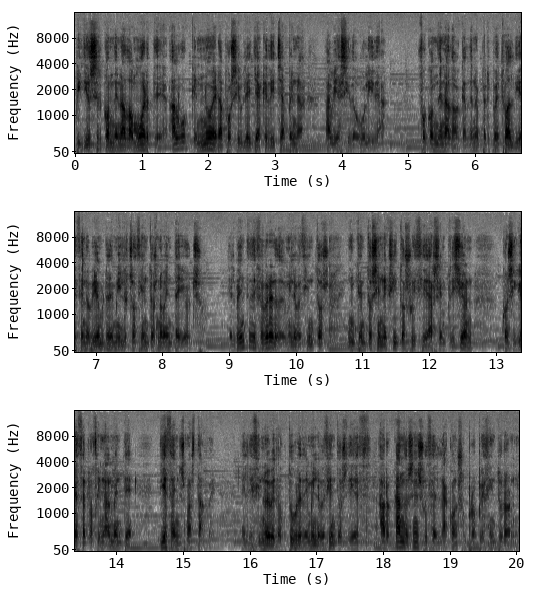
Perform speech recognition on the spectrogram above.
pidió ser condenado a muerte, algo que no era posible ya que dicha pena había sido abolida. Fue condenado a cadena perpetua el 10 de noviembre de 1898. El 20 de febrero de 1900 intentó sin éxito suicidarse en prisión. Consiguió hacerlo finalmente 10 años más tarde, el 19 de octubre de 1910, ahorcándose en su celda con su propio cinturón.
